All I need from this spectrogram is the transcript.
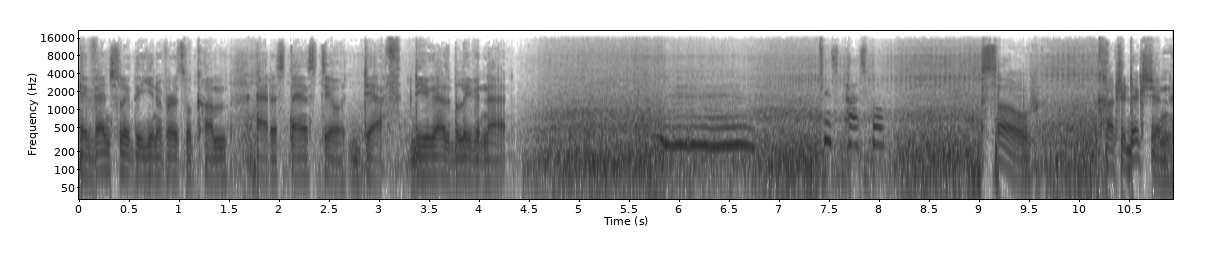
eventually the universe will come at a standstill, death. Do you guys believe in that? Mm, it's possible So, contradiction.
